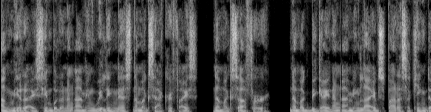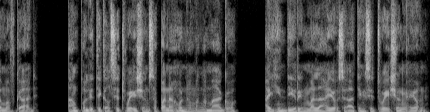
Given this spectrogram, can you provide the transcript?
Ang mira ay simbolo ng aming willingness na mag-sacrifice, na mag-suffer, na magbigay ng aming lives para sa kingdom of God. Ang political situation sa panahon ng mga mago ay hindi rin malayo sa ating situation ngayon.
